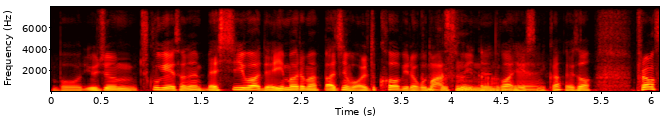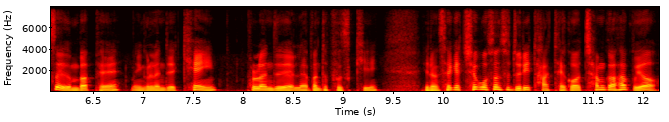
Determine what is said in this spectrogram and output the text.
뭐 요즘 축구계에서는 메시와 네이마르만 빠진 월드컵이라고도 볼 수. 있는 거 아니겠습니까? 그래서 프랑스의 음바페, 뭐 잉글랜드의 케인, 폴란드의 레반도프스키 이런 세계 최고 선수들이 다 대거 참가하고요.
